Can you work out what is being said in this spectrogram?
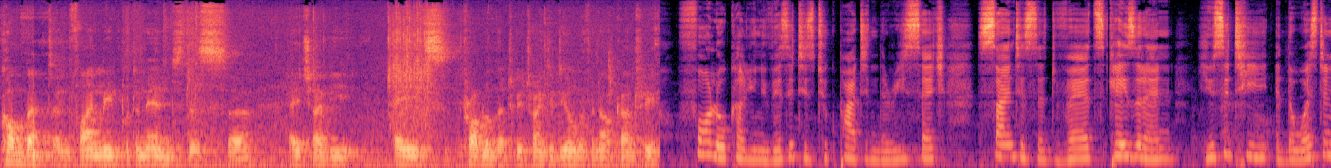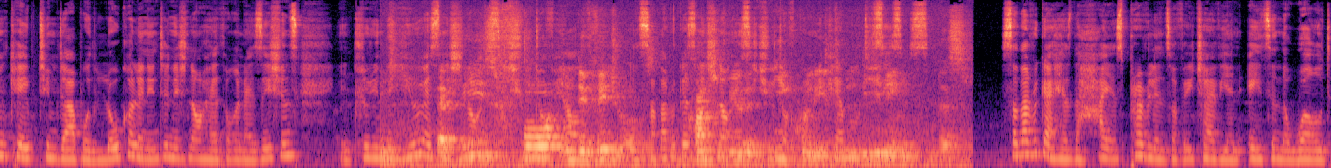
combat and finally put an end to this uh, HIV AIDS problem that we're trying to deal with in our country. Four local universities took part in the research. Scientists at Wits, KZN, UCT, and the Western Cape teamed up with local and international health organizations, including the U.S. National Institute of Health and South Africa's National Institute of Communicable Diseases. This. South Africa has the highest prevalence of HIV and AIDS in the world.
